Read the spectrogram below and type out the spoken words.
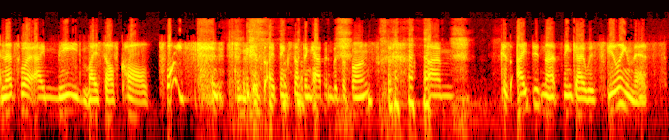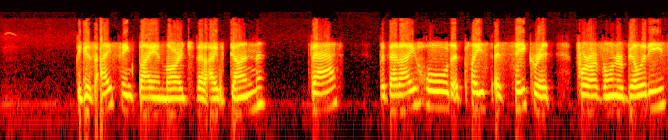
And that's why I made myself call twice because I think something happened with the phones. Because I did not think I was feeling this. Because I think by and large that I've done that, but that I hold a place as sacred for our vulnerabilities.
